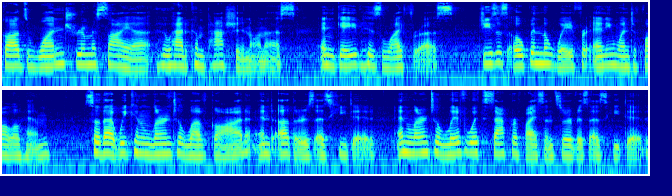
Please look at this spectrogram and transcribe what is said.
God's one true Messiah who had compassion on us and gave his life for us. Jesus opened the way for anyone to follow him so that we can learn to love God and others as he did and learn to live with sacrifice and service as he did.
